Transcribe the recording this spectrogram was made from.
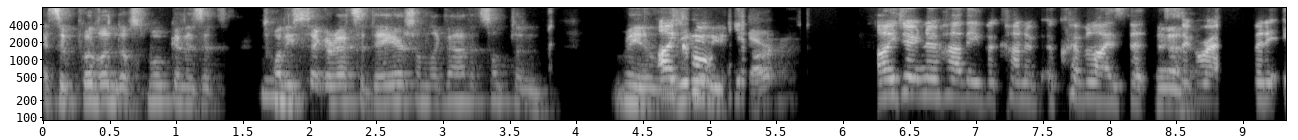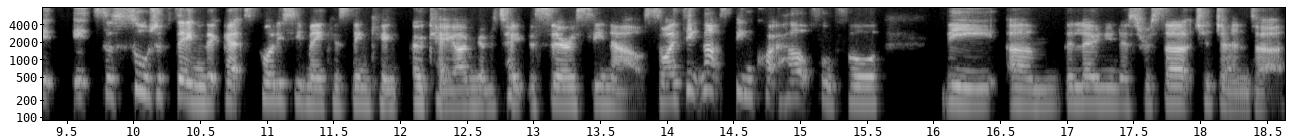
it's equivalent of smoking. Is it 20 mm. cigarettes a day or something like that? It's something I mean I really yeah. I don't know how they've kind of equivalized the yeah. cigarette, but it, it, it's the sort of thing that gets policymakers thinking, okay, I'm going to take this seriously now. So I think that's been quite helpful for the um, the loneliness research agenda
